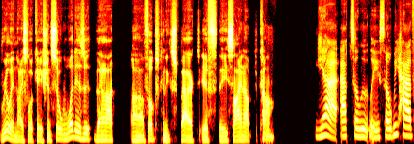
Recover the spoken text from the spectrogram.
really nice location. So, what is it that uh, folks can expect if they sign up to come? Yeah, absolutely. So, we have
